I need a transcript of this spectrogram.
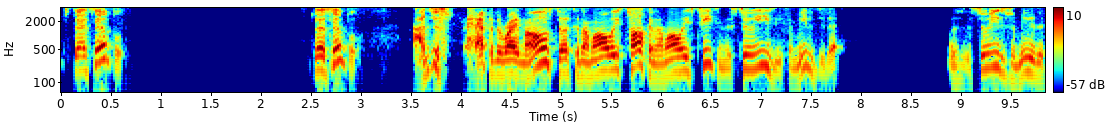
It's that simple. It's that simple. I just happen to write my own stuff because I'm always talking. I'm always teaching. It's too easy for me to do that. It's, too easy for me to do.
